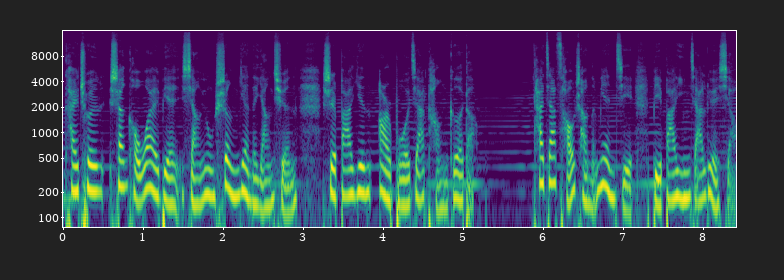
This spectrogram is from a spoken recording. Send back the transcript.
开春山口外边享用盛宴的羊群是巴音二伯家堂哥的，他家草场的面积比巴音家略小，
